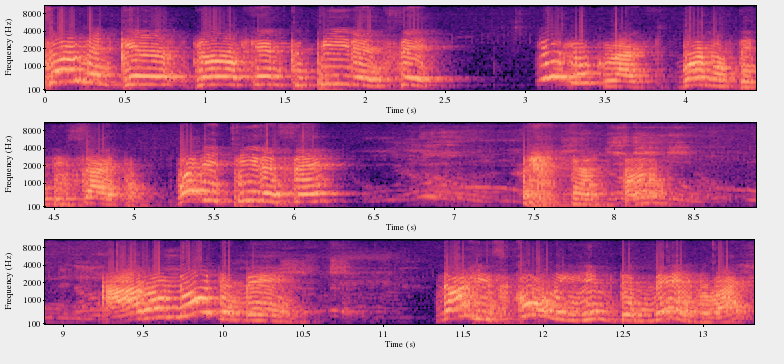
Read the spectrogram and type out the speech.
servant girl, came to Peter and said, You look like one of the disciples. What did Peter say? I don't know the man. Now he's calling him the man, right?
